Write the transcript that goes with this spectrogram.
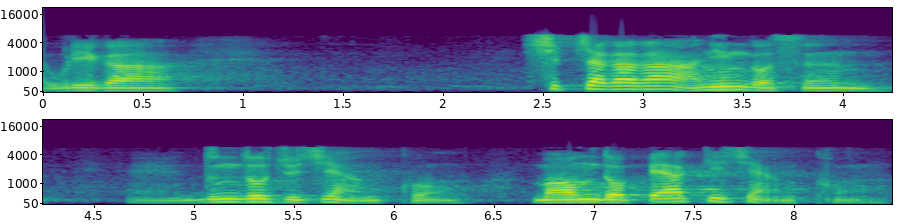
우리가 십자가가 아닌 것은 눈도 주지 않고 마음도 빼앗기지 않고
